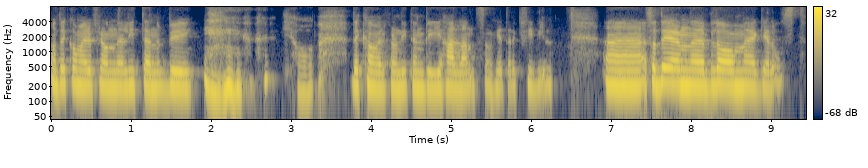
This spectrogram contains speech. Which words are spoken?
Och det kommer från en liten by, ja, det kommer från en liten by i Halland som heter Kvibil. Uh, så det är en eh, blå mögelost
